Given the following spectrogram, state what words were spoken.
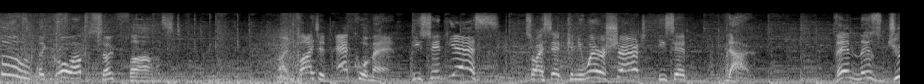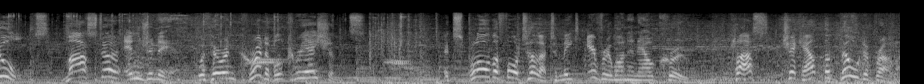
Oh, they grow up so fast. I invited Aquaman. He said yes. So I said, Can you wear a shirt? He said, No. Then there's Jules, master engineer, with her incredible creations. Explore the Flotilla to meet everyone in our crew. Plus, check out the Builder Umbrella.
